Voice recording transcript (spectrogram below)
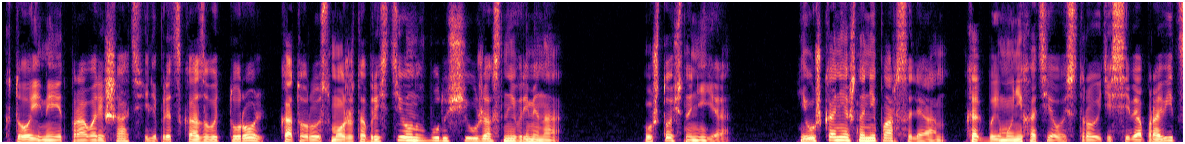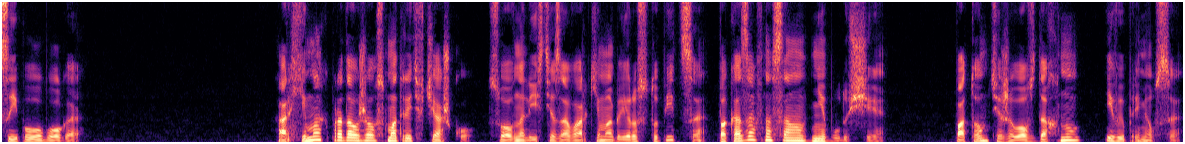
Кто имеет право решать или предсказывать ту роль, которую сможет обрести он в будущие ужасные времена? Уж точно не я». И уж, конечно, не Парсалиан, как бы ему не хотелось строить из себя провидца и полубога. Архимаг продолжал смотреть в чашку, словно листья заварки могли расступиться, показав на самом дне будущее. Потом тяжело вздохнул и выпрямился.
